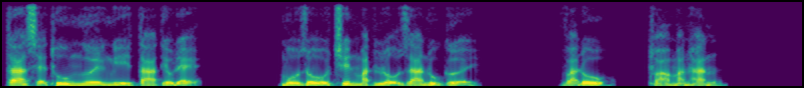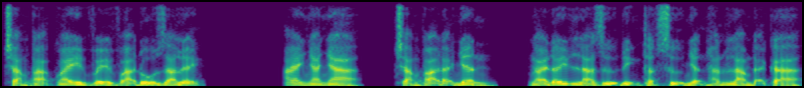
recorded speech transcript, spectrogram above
ta sẽ thu ngươi nghĩ ta tiểu đệ. Mộ rồ trên mặt lộ ra nụ cười. Và đồ, thỏa mãn hắn. Chẳng pa quay về vạ đồ ra lệnh. Ai nha nha chẳng pa đại nhân, ngài đây là dự định thật sự nhận hắn làm đại ca,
